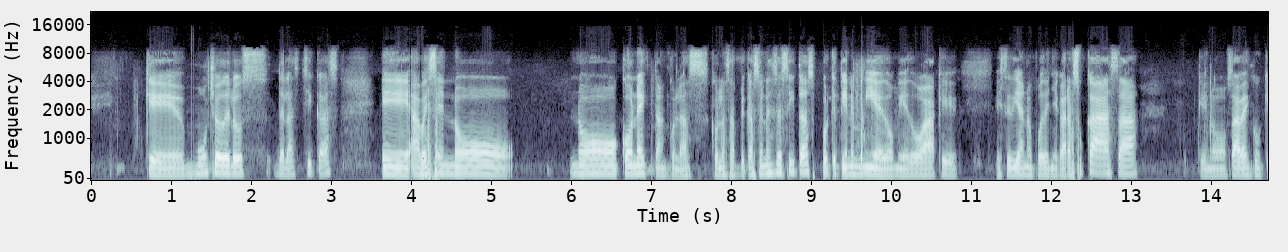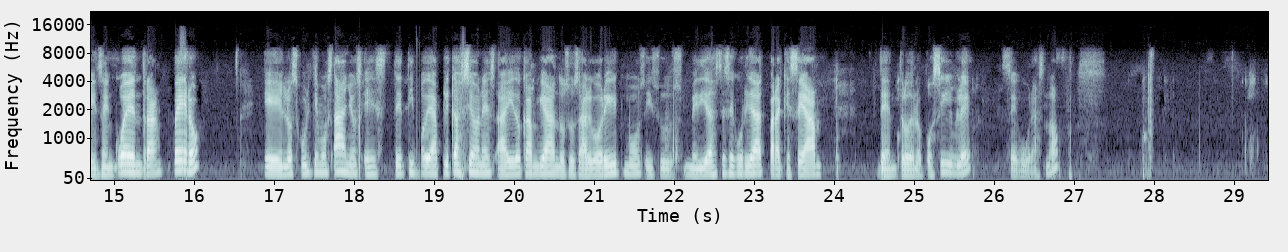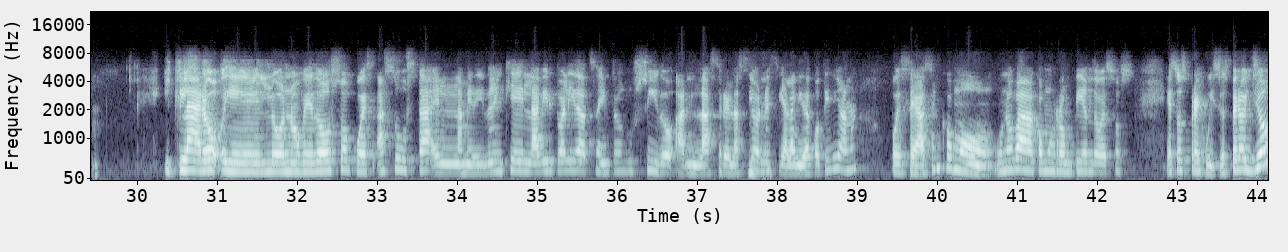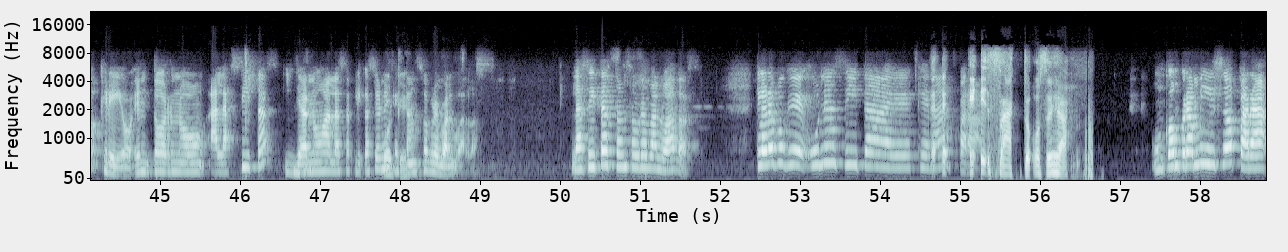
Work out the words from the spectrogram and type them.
que muchos de los de las chicas eh, a veces no, no conectan con las, con las aplicaciones de citas porque tienen miedo, miedo a que ese día no pueden llegar a su casa, que no saben con quién se encuentran, pero en los últimos años este tipo de aplicaciones ha ido cambiando sus algoritmos y sus medidas de seguridad para que sean dentro de lo posible seguras, ¿no? Y claro, eh, lo novedoso pues asusta en la medida en que la virtualidad se ha introducido a las relaciones y a la vida cotidiana, pues se hacen como, uno va como rompiendo esos, esos prejuicios. Pero yo creo en torno a las citas y ya no a las aplicaciones que están sobrevaluadas. Las citas están sobrevaluadas. Claro, porque una cita es quedar eh, para... Exacto, o sea... Un compromiso para...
